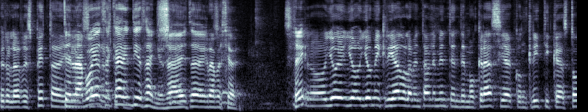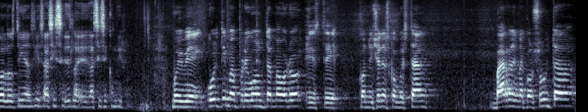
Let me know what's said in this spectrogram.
Pero la respeta. y Te la voy a sacar respeta. en 10 años, Sí, a esta grabación. ¿Sí? Pero yo, yo, yo me he criado lamentablemente en democracia, con críticas todos los días, y es- así, se, es la- así se convive. Muy bien. Última pregunta, Mauro. Este, condiciones como están. Barren la consulta,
